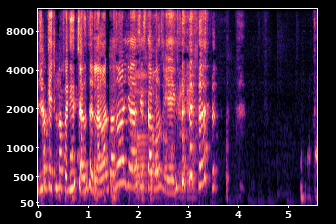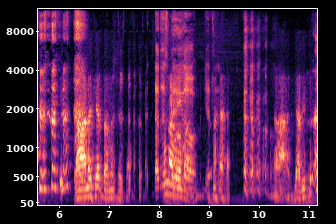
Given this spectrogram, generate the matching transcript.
yo que iba a pedir chance en la banda, no, ya sí estamos bien. No, no es cierto, no es cierto. Estás Una broma. Ah, ¿Ya viste?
